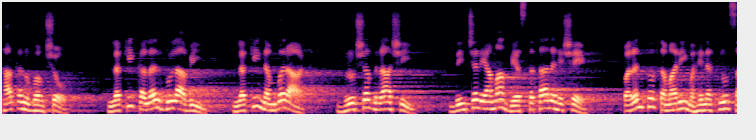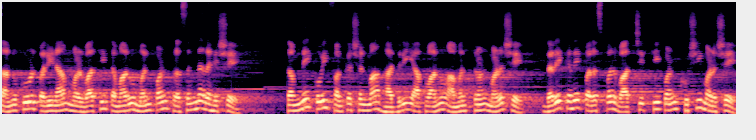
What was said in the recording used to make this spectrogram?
થાક અનુભવશો. લકી કલર ગુલાબી. લકી નંબર આઠ. વૃષભ રાશિ. દિનચર્યામાં વ્યસ્તતા રહેશે. પરંતુ તમારી મહેનતનું સાનુકૂળ પરિણામ મળવાથી તમારું મન પણ પ્રસન્ન રહેશે. તમને કોઈ ફંકશનમાં હાજરી આપવાનું આમંત્રણ મળશે, દરેકને પરસ્પર વાતચીતથી પણ ખુશી મળશે.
